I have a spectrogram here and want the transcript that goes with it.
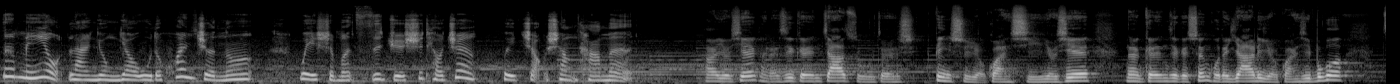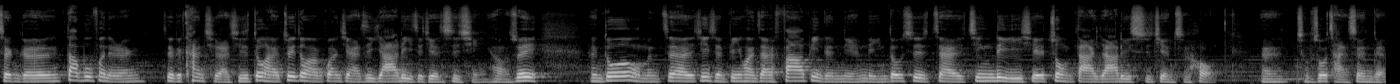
那没有滥用药物的患者呢？为什么思觉失调症会找上他们？啊，有些可能是跟家族的病史有关系，有些那跟这个生活的压力有关系。不过，整个大部分的人，这个看起来其实都还最重要的关键还是压力这件事情哈。所以，很多我们在精神病患在发病的年龄，都是在经历一些重大压力事件之后，嗯，所所产生的。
